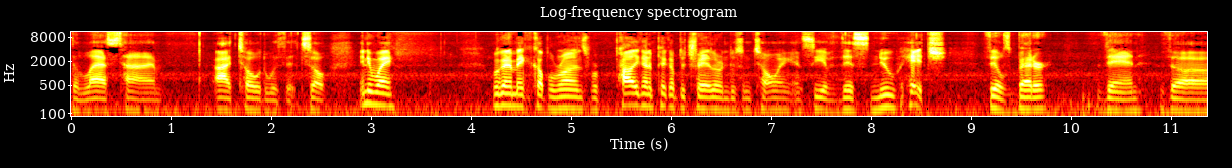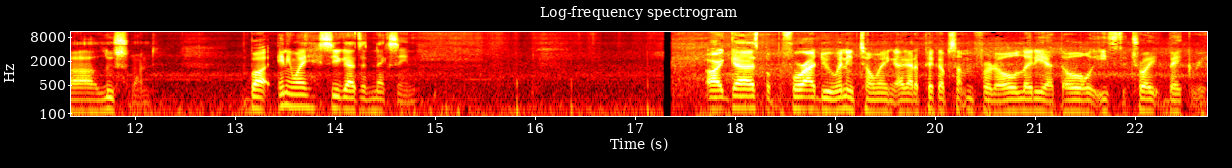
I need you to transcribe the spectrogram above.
the last time I towed with it. So, anyway, we're going to make a couple runs. We're probably going to pick up the trailer and do some towing and see if this new hitch feels better than the loose one. But anyway, see you guys in the next scene. Alright guys, but before I do any towing, I gotta pick up something for the old lady at the old East Detroit bakery.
